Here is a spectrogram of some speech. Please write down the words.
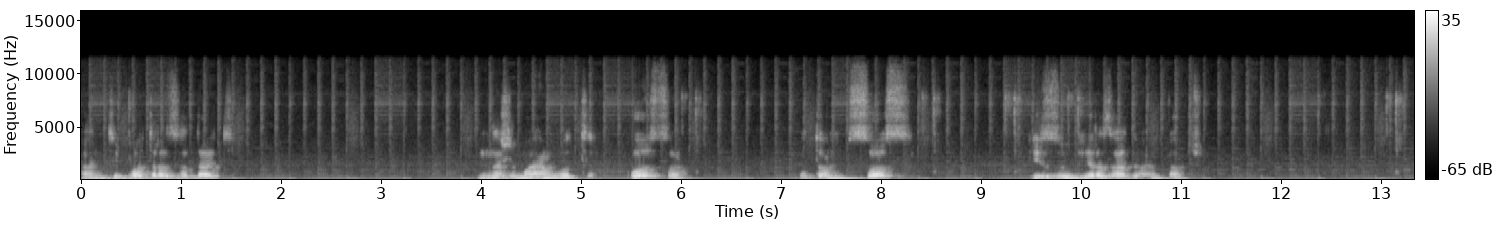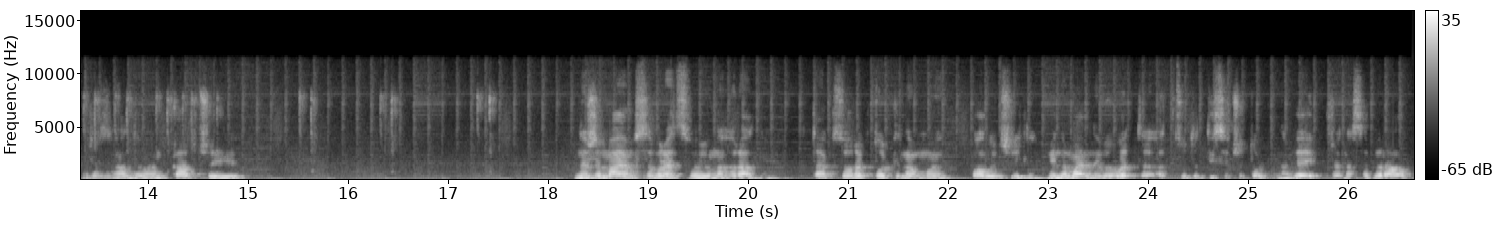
антибот разгадать. Нажимаем вот OSO, потом SOS и ZOO и разгадываем капчу. Разгадываем капчу и нажимаем собрать свою награду. Так, 40 токенов мы получили. Минимальный вывод отсюда 1000 токенов. Я их уже насобирал.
